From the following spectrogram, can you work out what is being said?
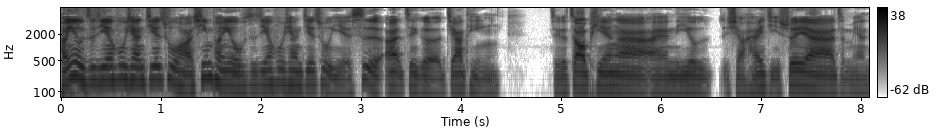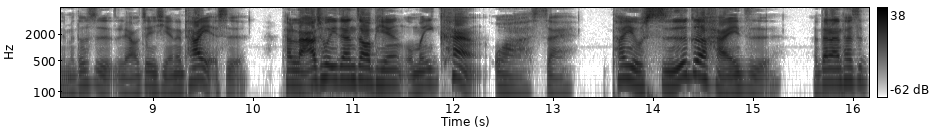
朋友之间互相接触哈，新朋友之间互相接触也是啊，这个家庭。这个照片啊，哎呀，你有小孩几岁啊？怎么样？怎么都是聊这些。那他也是，他拿出一张照片，我们一看，哇塞，他有十个孩子，当然他是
